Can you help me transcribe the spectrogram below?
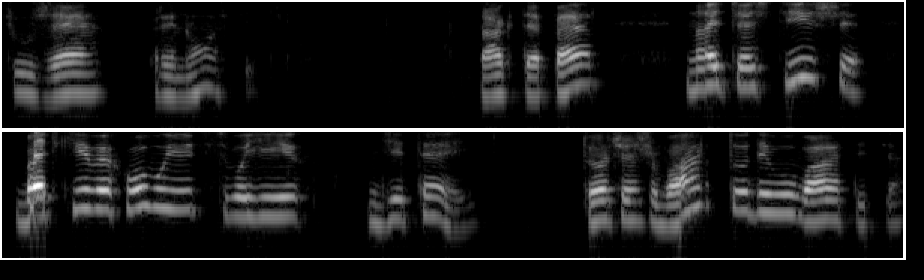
чуже приносить? Так тепер найчастіше батьки виховують своїх дітей. То чи ж варто дивуватися,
